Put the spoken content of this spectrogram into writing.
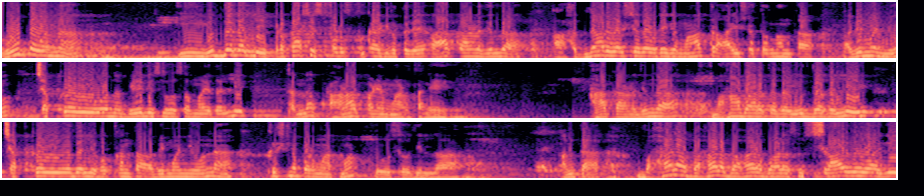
ರೂಪವನ್ನ ಈ ಯುದ್ಧದಲ್ಲಿ ಪ್ರಕಾಶಿಸ್ಪಡಿಸ್ಬೇಕಾಗಿರುತ್ತದೆ ಆ ಕಾರಣದಿಂದ ಆ ಹದಿನಾರು ವರ್ಷದವರೆಗೆ ಮಾತ್ರ ಆಯುಷ ತಂದಂತ ಅಭಿಮನ್ಯು ಚಕ್ರವ್ಯೂಹವನ್ನು ಭೇದಿಸುವ ಸಮಯದಲ್ಲಿ ತನ್ನ ಪ್ರಾಣಾರ್ಪಣೆ ಮಾಡ್ತಾನೆ. ಆ ಕಾರಣದಿಂದ ಮಹಾಭಾರತದ ಯುದ್ಧದಲ್ಲಿ ಚಕ್ರವ್ಯೂಹದಲ್ಲಿ ಹೊಕ್ಕಂತ ಅಭಿಮನ್ಯುವನ್ನ ಕೃಷ್ಣ ಪರಮಾತ್ಮ ಉಳಿಸೋದಿಲ್ಲ. ಅಂತ ಬಹಳ ಬಹಳ ಬಹಳ ಬಹಳ ಸುಶ್ರಾವ್ಯವಾಗಿ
